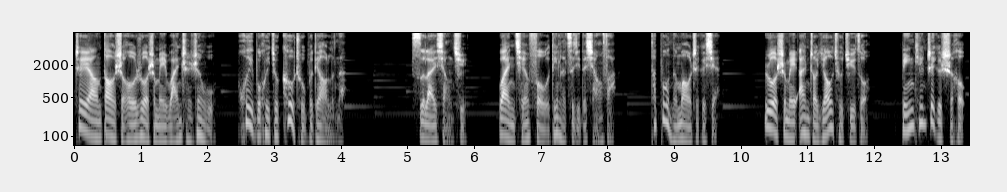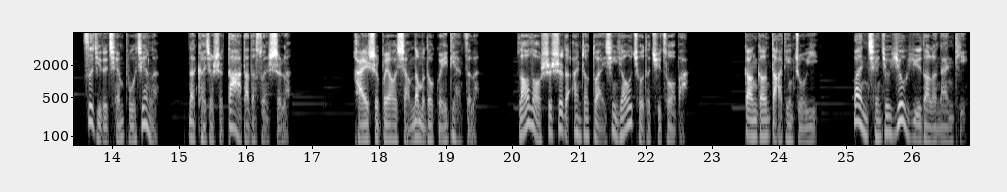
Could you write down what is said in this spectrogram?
这样到时候若是没完成任务，会不会就扣除不掉了呢？思来想去，万钱否定了自己的想法。他不能冒这个险。若是没按照要求去做，明天这个时候自己的钱不见了，那可就是大大的损失了。还是不要想那么多鬼点子了，老老实实的按照短信要求的去做吧。刚刚打定主意，万钱就又遇到了难题。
